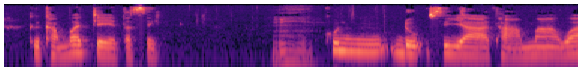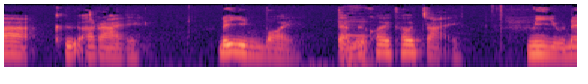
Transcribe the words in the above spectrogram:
ๆ คือคำว่าเจตสิกคุณดุสิยาถามมาว่าคืออะไร ได้ยินบ่อย แต่ไม่ค่อยเข้าใจ มีอยู่ใน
